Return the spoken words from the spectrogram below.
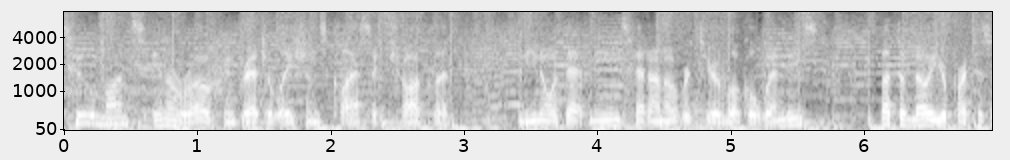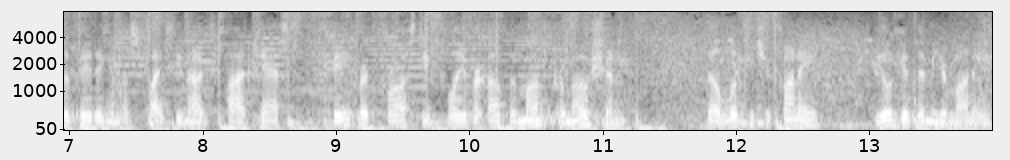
two months in a row. Congratulations, classic chocolate. And you know what that means? Head on over to your local Wendy's. Let them know you're participating in the Spicy Nugs podcast favorite frosty flavor of the month promotion. They'll look at you funny, you'll give them your money,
